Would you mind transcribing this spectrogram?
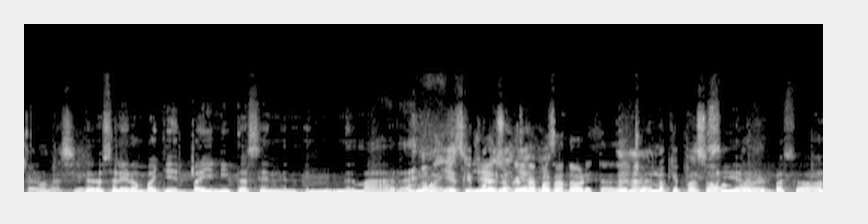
pero aún así. Pero salieron balle- ballenitas en, el- en el mar. no, y es que Y por es eso lo que y- está y- pasando ahorita, de Ajá, hecho. lo que pasó. Sí, lo que pasó.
